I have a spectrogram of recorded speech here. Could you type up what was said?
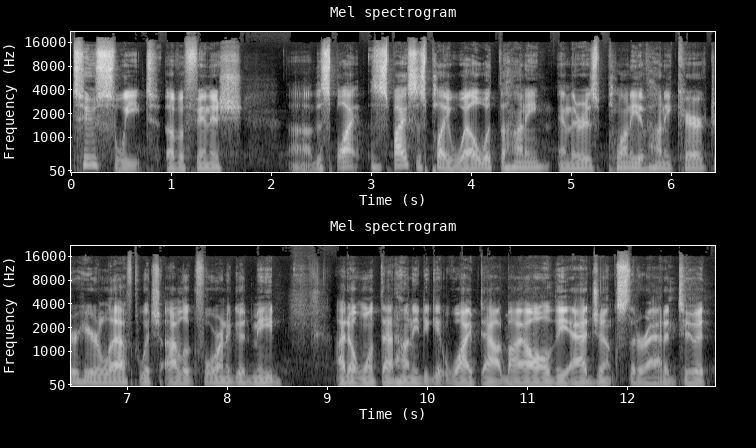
too sweet of a finish. Uh, the, the spices play well with the honey, and there is plenty of honey character here left, which I look for in a good mead. I don't want that honey to get wiped out by all the adjuncts that are added to it.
